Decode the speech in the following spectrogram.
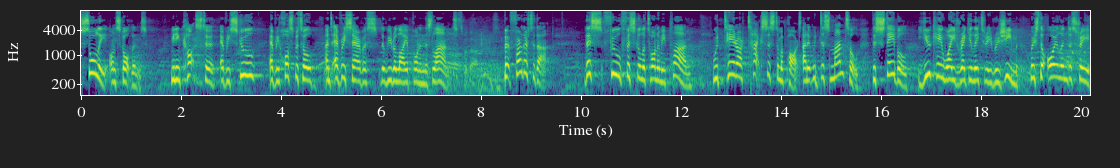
solely on Scotland, meaning cuts to every school, every hospital and every service that we rely upon in this land. But further to that, this full fiscal autonomy plan would tear our tax system apart and it would dismantle the stable UK-wide regulatory regime which the oil industry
